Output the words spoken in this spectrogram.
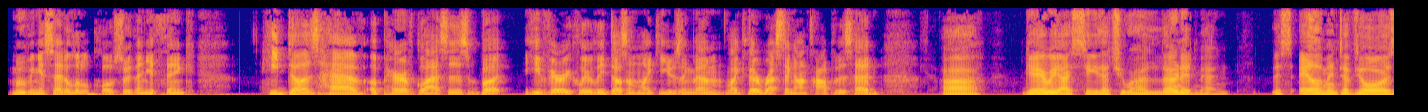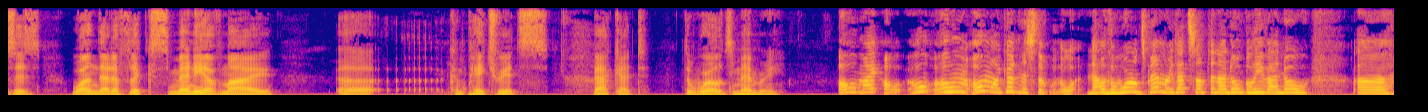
moving his head a little closer than you think. He does have a pair of glasses, but he very clearly doesn't like using them. Like they're resting on top of his head. Ah, Gary, I see that you are a learned man. This ailment of yours is one that afflicts many of my uh, compatriots back at the world's memory. Oh my! Oh oh oh! Oh my goodness! The, now the world's memory. That's something I don't believe I know uh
